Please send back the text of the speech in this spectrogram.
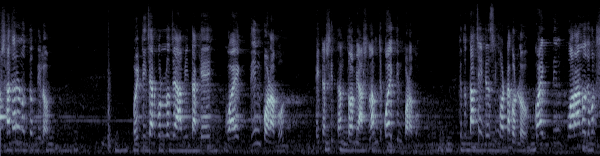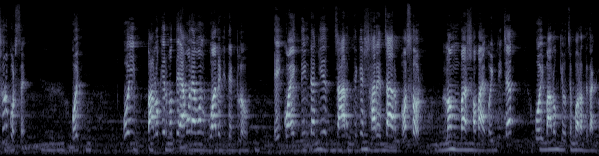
অসাধারণ উত্তর দিল। ওই টিচার বলল যে, আমি তাকে কয়েকদিন পড়াবো। এটা সিদ্ধান্ত আমি আসলাম যে কয়েকদিন পড়াবো। কিন্তু তার চেয়ে ইন্টারেস্টিং ঘটনা ঘটলো। কয়েকদিন পড়ানো যখন শুরু করছে, ওই ওই বালকের মধ্যে এমন এমন কোয়ালিটি দেখল। এই কয়েকদিনটা গিয়ে চার থেকে সাড়ে চার বছর লম্বা সময় ওই টিচার ওই বালককে হচ্ছে পড়াতে থাকল।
